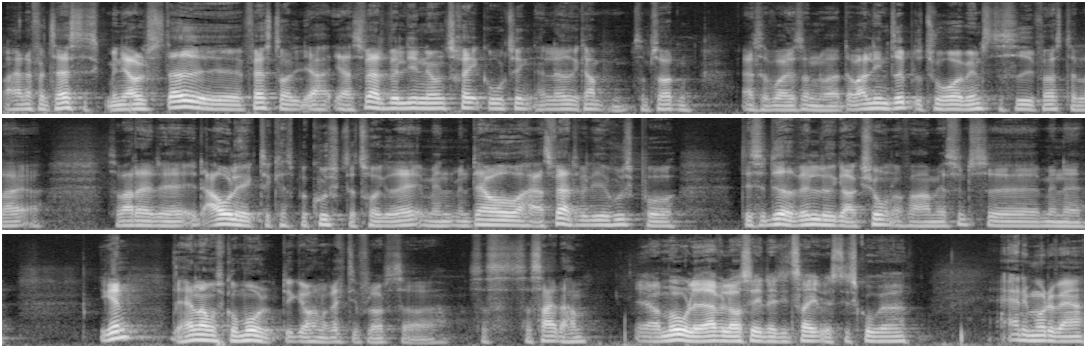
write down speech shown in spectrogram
Og han er fantastisk, men jeg vil stadig øh, fastholde, jeg, jeg har svært ved lige at nævne tre gode ting, han lavede i kampen, som sådan. Altså, hvor jeg sådan var, der var lige en dribletur over i venstre side i første leg, og så var der et, øh, et aflæg til Kasper Kusk, der trykkede af, men, men derover har jeg svært ved lige at huske på deciderede vellykkede aktioner fra ham. Jeg synes, øh, men øh, igen, det handler om at score mål. Det gjorde han rigtig flot, så, så, så sejter ham. Ja, og målet er vel også et af de tre, hvis det skulle være. Ja, det må det være.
